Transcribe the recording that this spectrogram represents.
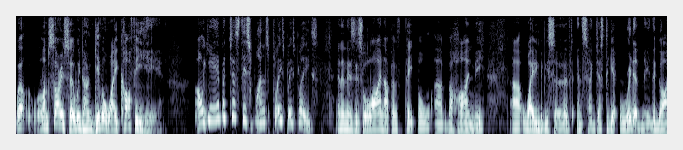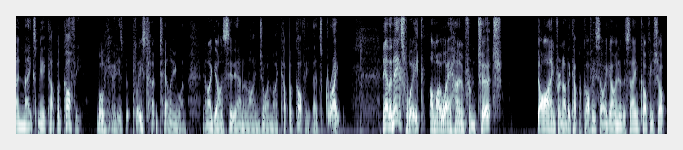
Well, well, I'm sorry, sir, we don't give away coffee here. Oh, yeah, but just this once, please, please, please. And then there's this lineup of people uh, behind me uh, waiting to be served. And so, just to get rid of me, the guy makes me a cup of coffee. Well, here it is, but please don't tell anyone. And I go and sit down and I enjoy my cup of coffee. That's great. Now, the next week, on my way home from church, dying for another cup of coffee, so I go into the same coffee shop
